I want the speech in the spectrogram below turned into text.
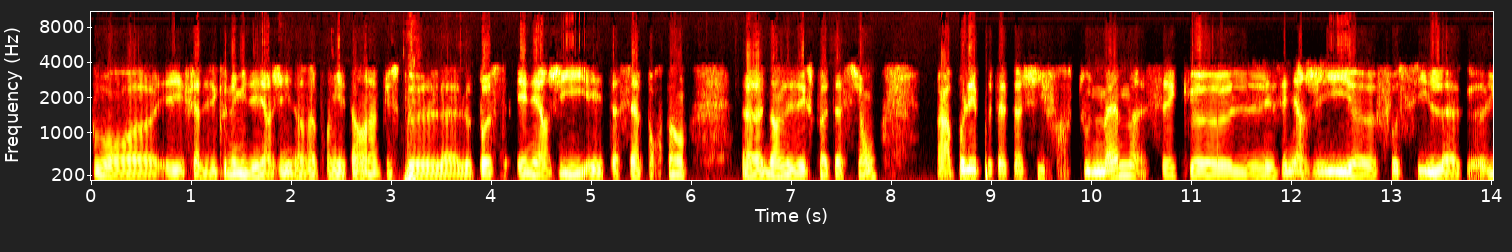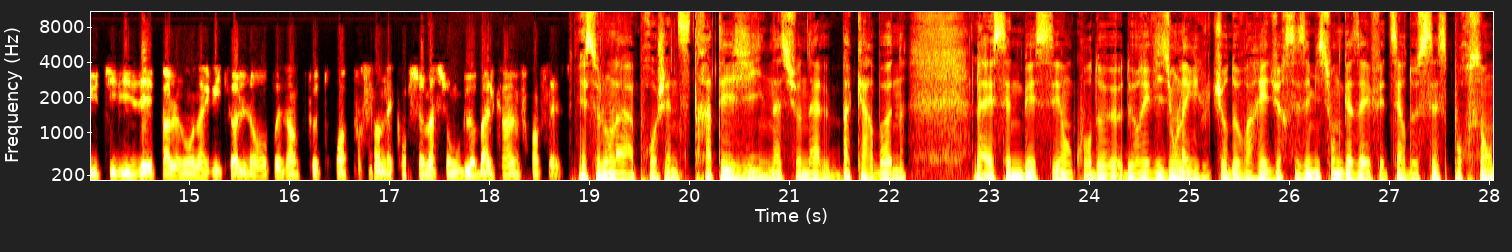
pour euh, et faire des économies d'énergie dans un premier temps, hein, puisque le, poste énergie est assez important euh, dans les exploitations. Rappeler peut-être un chiffre tout de même, c'est que les énergies euh, fossiles euh, utilisées par le monde agricole ne représentent que 3% de la consommation globale quand même française. Et selon la prochaine stratégie nationale bas carbone, la SNBC en cours de, révision, l'agriculture devra réduire ses émissions de gaz à effet de serre de 16%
